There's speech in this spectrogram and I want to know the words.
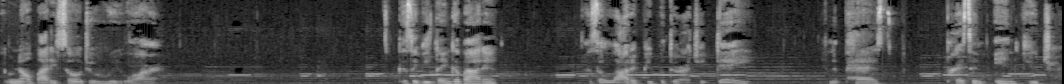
if nobody told you who you are? Because if you think about it, there's a lot of people throughout your day, in the past, present, and future,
